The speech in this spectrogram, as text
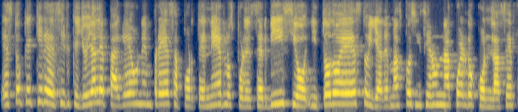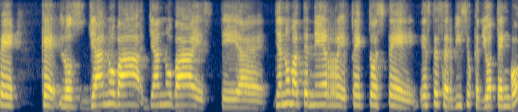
¿Esto qué quiere decir? Que yo ya le pagué a una empresa por tenerlos, por el servicio y todo esto, y además pues hicieron un acuerdo con la CFE que los ya no va, ya no va, este, ya no va a tener efecto este, este servicio que yo tengo.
